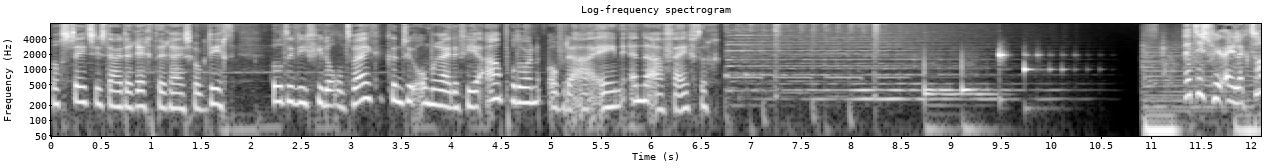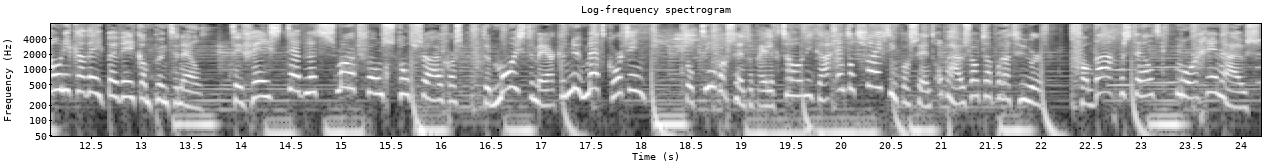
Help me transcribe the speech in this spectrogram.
Nog steeds is daar de rechte reishok dicht. Wilt u die file ontwijken, kunt u omrijden via Apeldoorn over de A1 en de A50. Het is weer Elektronica Week bij Weekamp.nl. TV's, tablets, smartphones, stofzuigers. De mooiste merken nu met korting. Tot 10% op elektronica en tot 15% op huishoudapparatuur. Vandaag besteld, morgen in huis.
